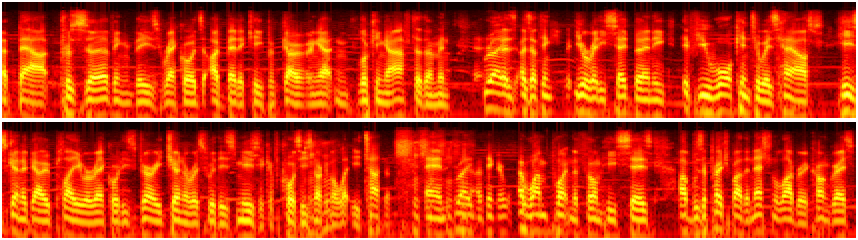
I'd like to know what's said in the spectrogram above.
about preserving these records. I'd better keep going out and looking after them. And right. as, as I think you already said, Bernie, if you walk into his house, he's going to go play you a record. He's very generous with his music. Of course, he's mm-hmm. not going to let you touch it. And right. I think at one point in the film, he says, I was approached by the National Library of Congress.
